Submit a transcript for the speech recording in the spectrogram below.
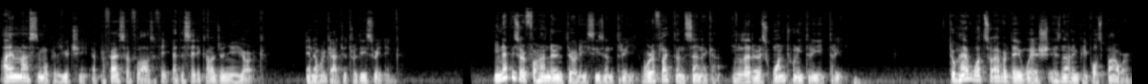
I am Massimo Pigliucci, a professor of philosophy at the City College of New York, and I will guide you through this reading. In episode 430, season 3, we reflect on Seneca in letters 123 3. To have whatsoever they wish is not in people's power.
